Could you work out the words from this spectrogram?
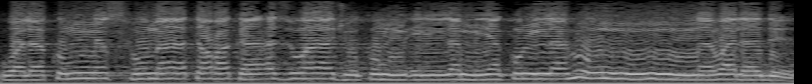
ولكم نصف ما ترك أزواجكم إن لم يكن لهن ولد.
